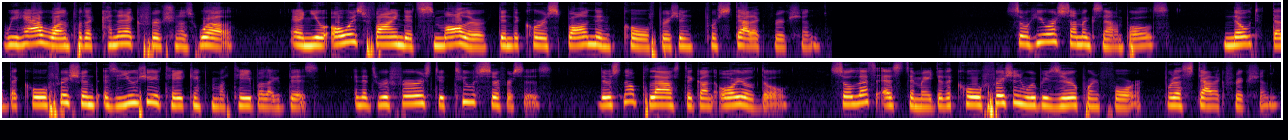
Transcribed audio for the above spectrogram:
We have one for the kinetic friction as well, and you always find it smaller than the corresponding coefficient for static friction. So here are some examples. Note that the coefficient is usually taken from a table like this, and it refers to two surfaces. There's no plastic on oil though, so let's estimate that the coefficient will be 0.4 for the static friction.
